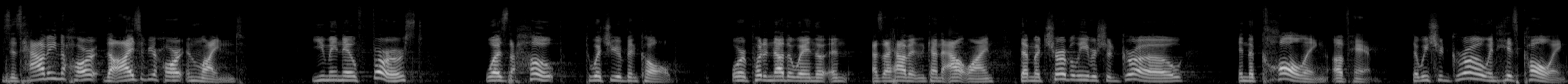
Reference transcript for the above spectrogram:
He says, having the heart, the eyes of your heart enlightened, you may know first was the hope to which you have been called. Or put another way, in the, in, as I have it in kind of outline, that mature believers should grow in the calling of him, that we should grow in his calling.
